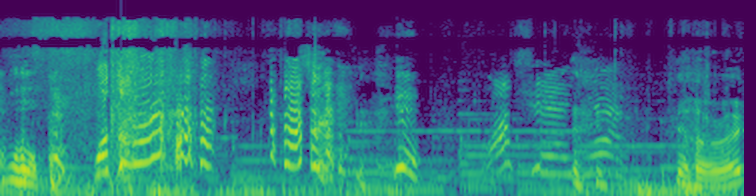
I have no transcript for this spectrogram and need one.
Whoa. What the? Watch it again. All right.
